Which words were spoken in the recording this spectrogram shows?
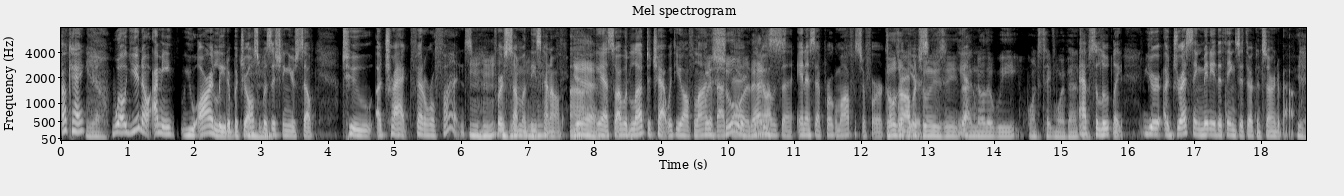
Okay. Yeah. Mm-hmm. Well, you know, I mean, you are a leader, but you're also positioning yourself to attract federal funds for some of these kind of uh, Mm-hmm, Yeah. So I would love to chat with you offline For about sure. that. That you know, I was an NSF program officer for a couple Those are opportunities Yeah. I know that we want to take more advantage of. Absolutely. You're addressing many of the things that they're concerned about. Yeah.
